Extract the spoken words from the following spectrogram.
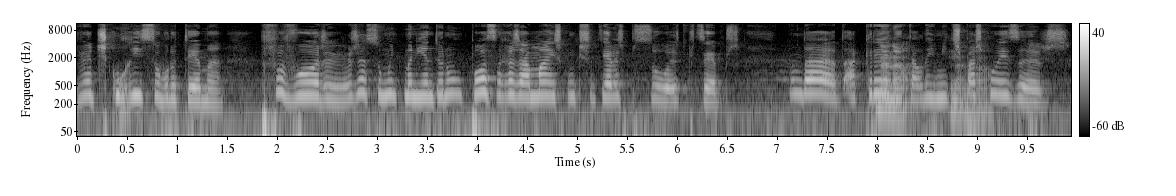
eu discorri sobre o tema. Por favor, eu já sou muito maniante, eu não posso arranjar mais com que chatear as pessoas, percebes? Não dá, há crédito, Não, não. há limites Não, para as não. coisas.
